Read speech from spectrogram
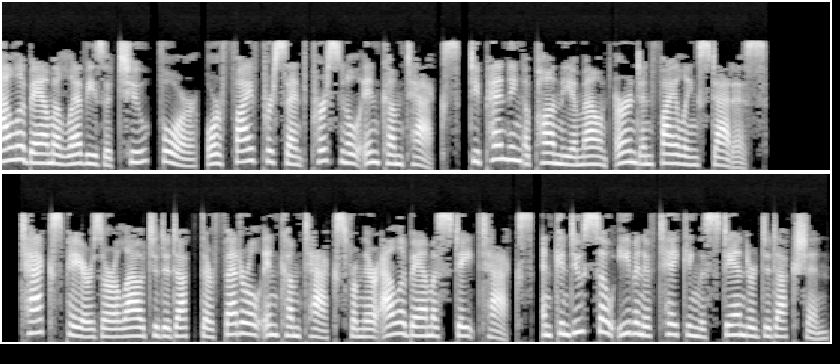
Alabama levies a 2, 4, or 5% personal income tax, depending upon the amount earned and filing status. Taxpayers are allowed to deduct their federal income tax from their Alabama state tax, and can do so even if taking the standard deduction.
